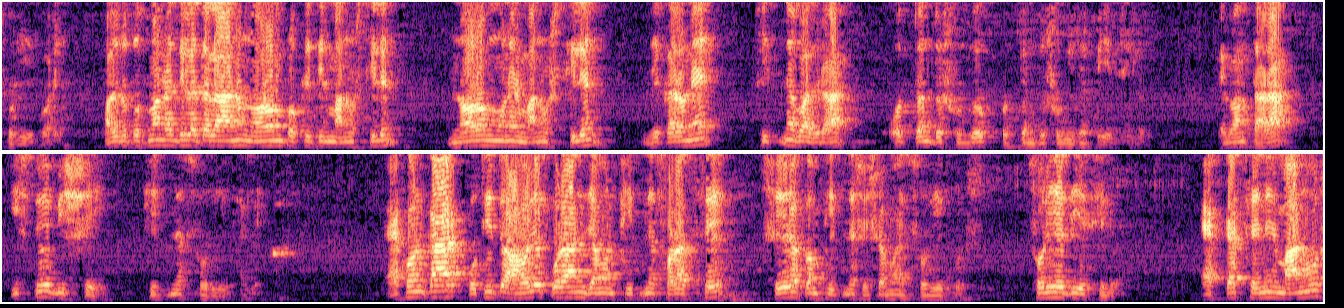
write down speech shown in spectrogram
ছড়িয়ে পড়ে। হজরত ওসমান রাদিল্লাহ তালা আনু নরম প্রকৃতির মানুষ ছিলেন, নরম মনের মানুষ ছিলেন, যে কারণে ফিতনাবাজরা অত্যন্ত সুযোগ, অত্যন্ত সুবিধা পেয়েছিল এবং তারা ইসলামী বিশ্বে ফিতনা ছড়িয়ে ফেলে। এখনকার কথিত আহলে কোরআন যেমন ফিতনা ছড়াচ্ছে সেই রকম ফিতনা সে সময় ছড়িয়ে পড়ছে, ছড়িয়ে দিয়েছিল। একটা শ্রেণির মানুষ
